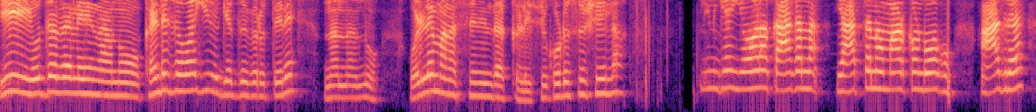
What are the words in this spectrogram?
ಈ ಯುದ್ಧದಲ್ಲಿ ನಾನು ಖಂಡಿತವಾಗಿಯೂ ಗೆದ್ದು ಬರುತ್ತೇನೆ. ನನ್ನನ್ನು ಒಳ್ಳೆ ಮನಸ್ಸಿನಿಂದ ಕಳಿಸಿಕೊಡು ಸುಶೀಲ. ನಿನಗೆ ಹೇಳೋಕ್ಕಾಗಲ್ಲ. ಯಾತನ ಮಾಡ್ಕೊಂಡು ಹೋಗು. ಆದರೆ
